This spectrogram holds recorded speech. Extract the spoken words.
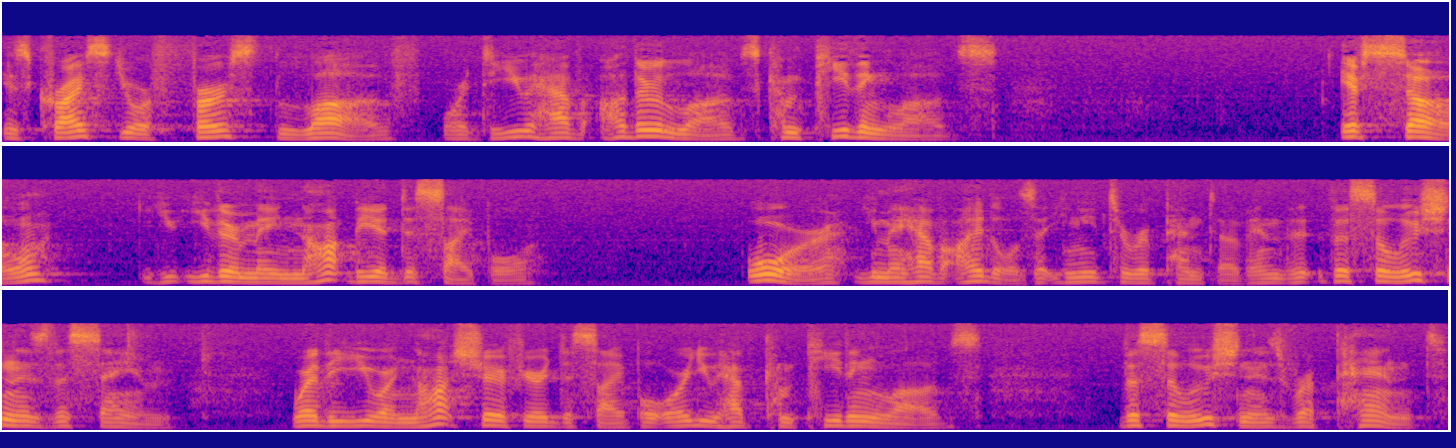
Is Christ your first love, or do you have other loves, competing loves? If so, you either may not be a disciple or you may have idols that you need to repent of. And the, the, solution is the same. Whether you are not sure if you're a disciple or you have competing loves, the solution is repent.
